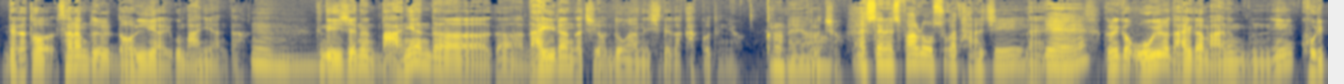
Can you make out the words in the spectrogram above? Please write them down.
내가 더 사람들을 널리 알고 많이 안다. 음. 근데 이제는 많이 한다가 나이랑 같이 연동하는 시대가 갔거든요. 그러네요. 그렇죠. SNS 팔로우 수가 다르지. 네. 예. 그러니까 오히려 나이가 많은 분이 고립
